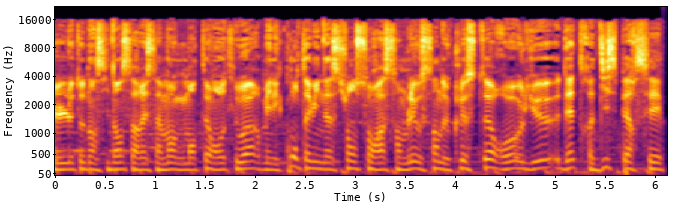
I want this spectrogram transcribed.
Le taux d'incidence a récemment augmenté en Haute-Loire mais les contaminations sont rassemblées au sein de clusters au lieu d'être dispersées.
